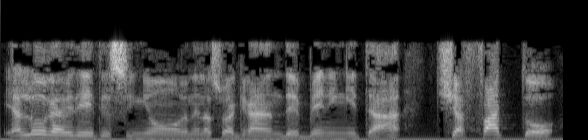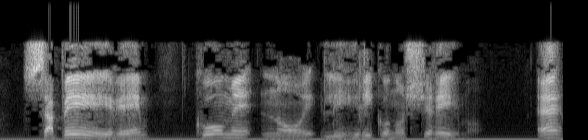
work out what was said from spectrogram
E allora, vedete, il Signore, nella sua grande benignità, ci ha fatto sapere come noi li riconosceremo. Eh?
